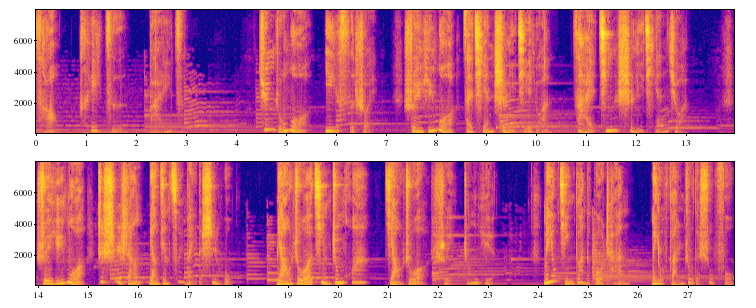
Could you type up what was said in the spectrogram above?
草、黑子、白子。君如墨，一似水，水与墨在前世里结缘，在今世里缱绻。水与墨，这世上两件最美的事物，渺若镜中花，皎若水中月。没有锦缎的裹缠，没有繁缛的束缚，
